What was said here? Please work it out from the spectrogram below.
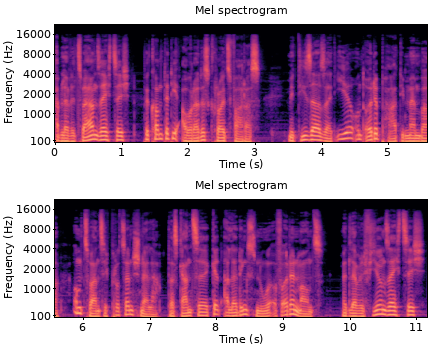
Ab Level 62 bekommt ihr die Aura des Kreuzfahrers, mit dieser seid ihr und eure Party-Member um 20% schneller. Das Ganze gilt allerdings nur auf euren Mounts. Mit Level 64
